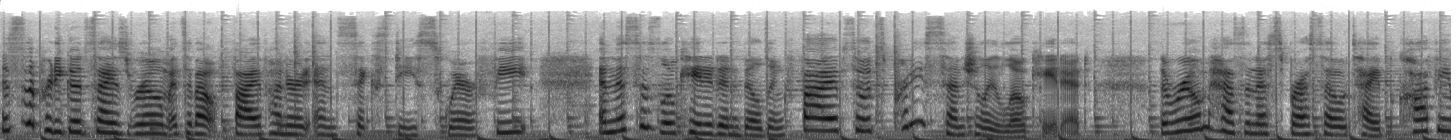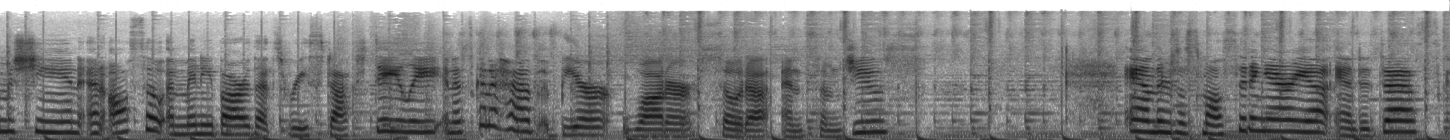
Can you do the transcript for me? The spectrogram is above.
This is a pretty good sized room. It's about 560 square feet, and this is located in Building 5, so it's pretty centrally located. The room has an espresso type coffee machine and also a mini bar that's restocked daily and it's going to have beer, water, soda, and some juice. And there's a small sitting area and a desk.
